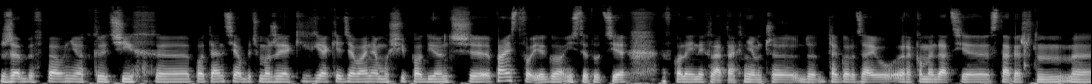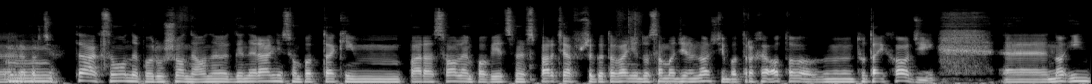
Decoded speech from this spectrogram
żeby w pełni odkryć ich e, potencjał? Być może jakich, jakie działania musi podjąć państwo i jego instytucje w kolejnych latach? Nie wiem, czy tego rodzaju rekomendacje stawiasz w tym raporcie? Um, tak, są one poruszone. One generalnie są pod takim parasolem, powiedzmy, wsparcia w przygotowaniu do samodzielności, bo trochę o to mm, tutaj chodzi. E, no i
